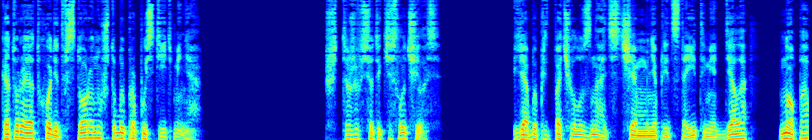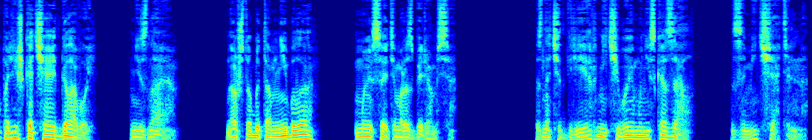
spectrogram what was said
который отходит в сторону, чтобы пропустить меня. Что же все-таки случилось? Я бы предпочел узнать, с чем мне предстоит иметь дело, но папа лишь качает головой. Не знаю. Но что бы там ни было, мы с этим разберемся. Значит, Гриер ничего ему не сказал. Замечательно.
